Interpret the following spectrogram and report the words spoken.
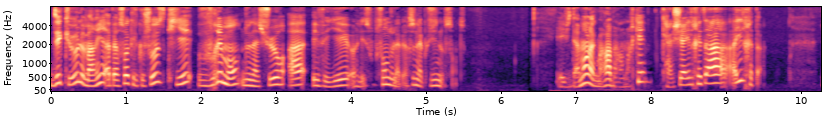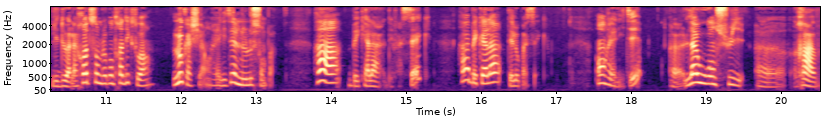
dès que le mari aperçoit quelque chose qui est vraiment de nature à éveiller euh, les soupçons de la personne la plus innocente. évidemment, la Gemara va remarquer Kashia ilcheta ilcheta. Les deux halakhot semblent contradictoires. Lokashia, en réalité, elles ne le sont pas. Ha bekala defasek, ha bekala delopasek. En réalité, euh, là où on suit euh, Rav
